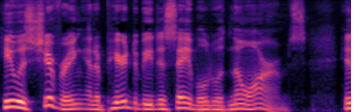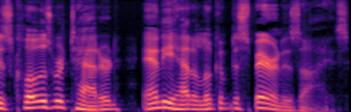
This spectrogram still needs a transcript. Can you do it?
He was shivering and appeared to be disabled with no arms. His clothes were tattered, and he had a look of despair in his eyes.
